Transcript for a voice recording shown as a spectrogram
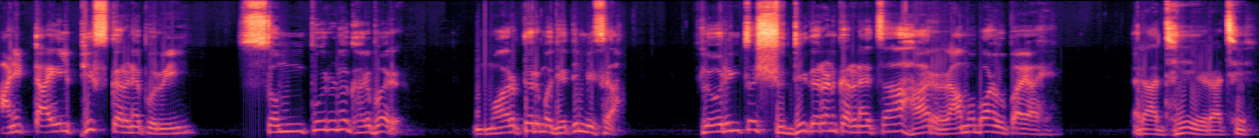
आणि टाईल फिक्स करण्यापूर्वी संपूर्ण घरभर मॉर्टरमध्ये ती मिसळा. फ्लोरिंगचं शुद्धीकरण करण्याचा हा रामबाण उपाय आहे. राधे राधे.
